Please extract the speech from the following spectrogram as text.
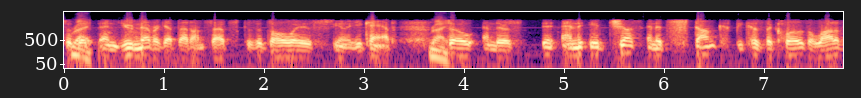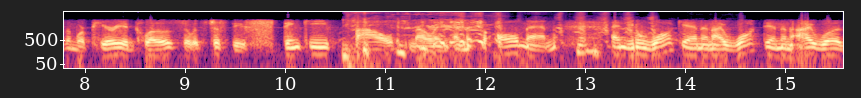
So Right. That, and you never get that on sets because it's always you know you can't. Right. So and there's and it just and it stunk because the clothes a lot of them were period clothes so it's just these stinky foul smelling and it's all men. And you walk in and I walked in and I was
